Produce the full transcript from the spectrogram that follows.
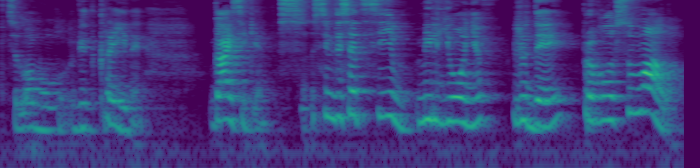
в цілому від країни. Гайсіки, 77 мільйонів людей проголосувало.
